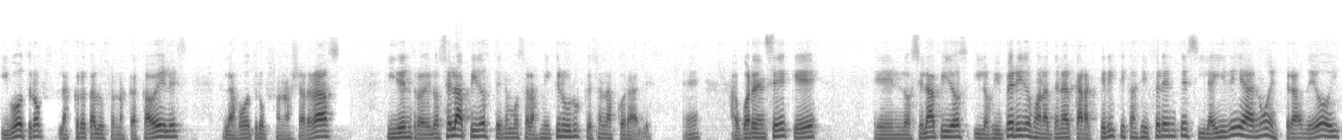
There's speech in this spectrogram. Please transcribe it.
y Botrops. Las Crotalus son las cascabeles, las Botrops son las yarrás, y dentro de los elápidos tenemos a las micrurus, que son las corales. ¿eh? Acuérdense que en los elápidos y los vipéridos van a tener características diferentes y la idea nuestra de hoy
